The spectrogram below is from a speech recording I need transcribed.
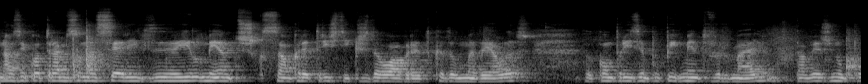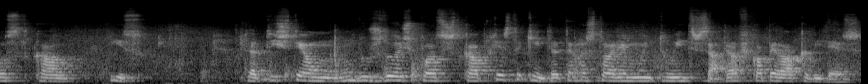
nós encontramos uma série de elementos que são característicos da obra de cada uma delas como por exemplo o pigmento vermelho, talvez no poço de cal, isso. Portanto, isto é um, um, dos dois poços de cal, porque esta quinta tem uma história muito interessante. Ela ficou ao pé de Alcabidez,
